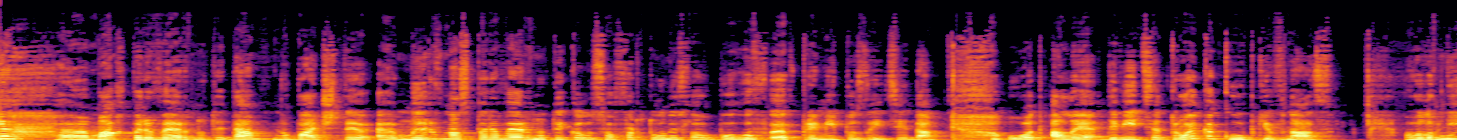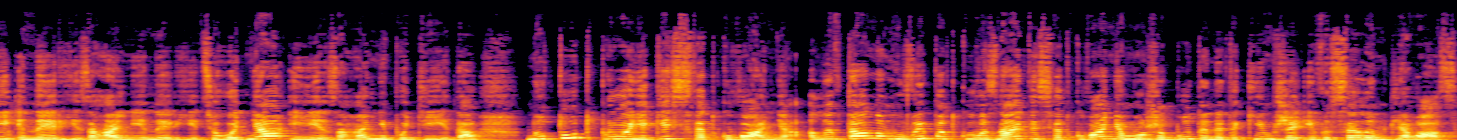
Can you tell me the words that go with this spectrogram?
е, маг перевернутий, да? Ну, бачите, е, мир в нас перевернутий, колесо фортуни, слава Богу, в прямій позиції. Да? От, але дивіться, тройка кубків в нас. Головні енергії, загальні енергії цього дня і загальні події. Да? Ну тут про якесь святкування, але в даному випадку, ви знаєте, святкування може бути не таким вже і веселим для вас.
